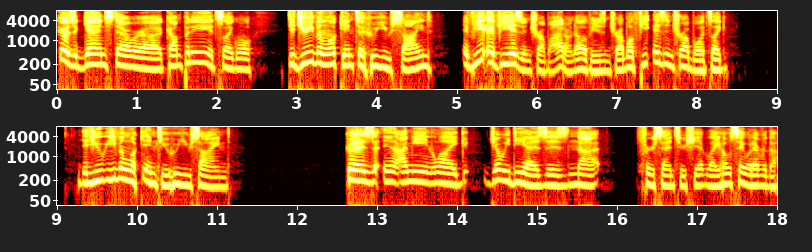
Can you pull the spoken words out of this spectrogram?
goes against our uh, company. It's like, well, did you even look into who you signed? If you if he is in trouble, I don't know if he's in trouble. If he is in trouble, it's like, did you even look into who you signed? Because I mean, like Joey Diaz is not for censorship. Like he'll say whatever the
